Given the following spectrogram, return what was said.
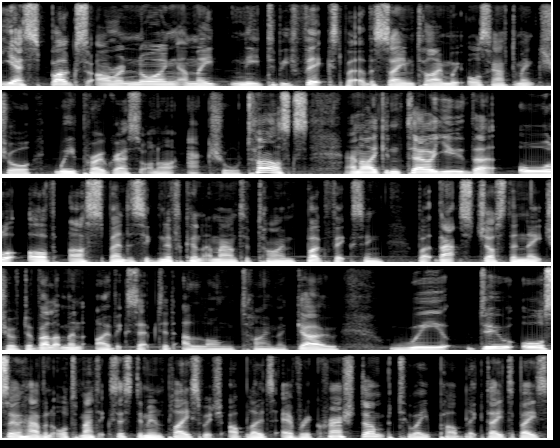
yes, bugs are annoying and they need to be fixed, but at the same time, we also have to make sure we progress on our actual tasks. And I can tell you that all of us spend a significant amount of time bug fixing, but that's just the nature of development I've accepted a long time ago. We do also have an automatic system in place which uploads every crash dump to a public database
